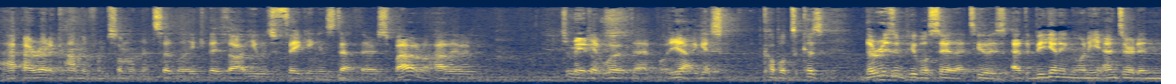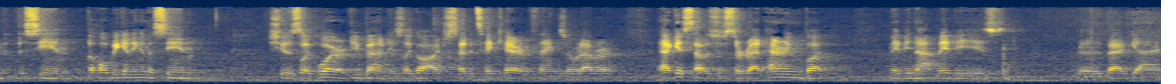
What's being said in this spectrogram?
I, I read a comment from someone that said like they thought he was faking his death there. So but I don't know how they would Tomatoes. get away with that. But yeah, I guess a couple because the reason people say that too is at the beginning when he entered in the scene, the whole beginning of the scene, she was like, "Where have you been?" He's like, "Oh, I just had to take care of things or whatever." I guess that was just a red herring, but maybe not. Maybe he's really the bad guy.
